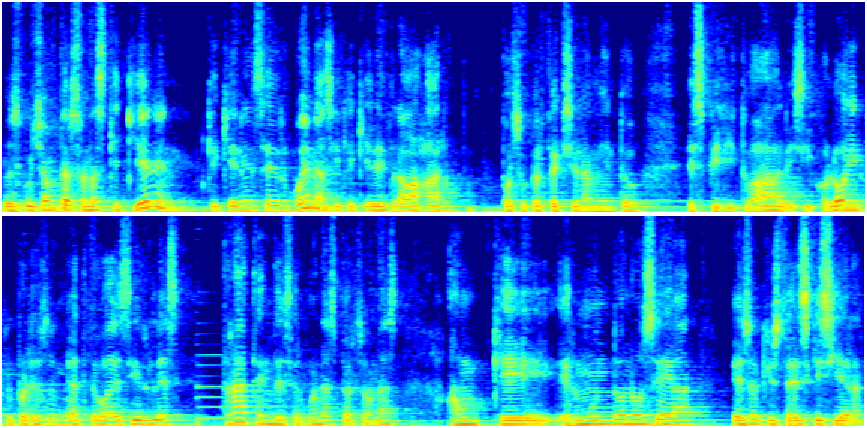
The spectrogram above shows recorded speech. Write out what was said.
lo escuchan personas que quieren, que quieren ser buenas y que quieren trabajar por su perfeccionamiento espiritual y psicológico. Y por eso me atrevo a decirles, traten de ser buenas personas, aunque el mundo no sea eso que ustedes quisieran,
